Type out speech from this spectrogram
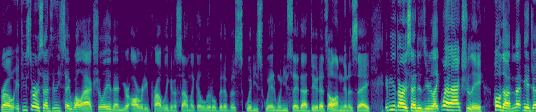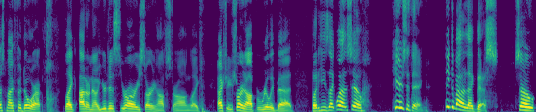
bro, if you start a sentence and you say, well, actually, then you're already probably going to sound like a little bit of a squiddy squid when you say that, dude. That's all I'm going to say. If you start a sentence and you're like, well, actually, hold on, let me adjust my fedora. Like, I don't know, you're just, you're already starting off strong. Like, actually, you're starting off really bad. But he's like, well, so here's the thing. Think about it like this. So,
